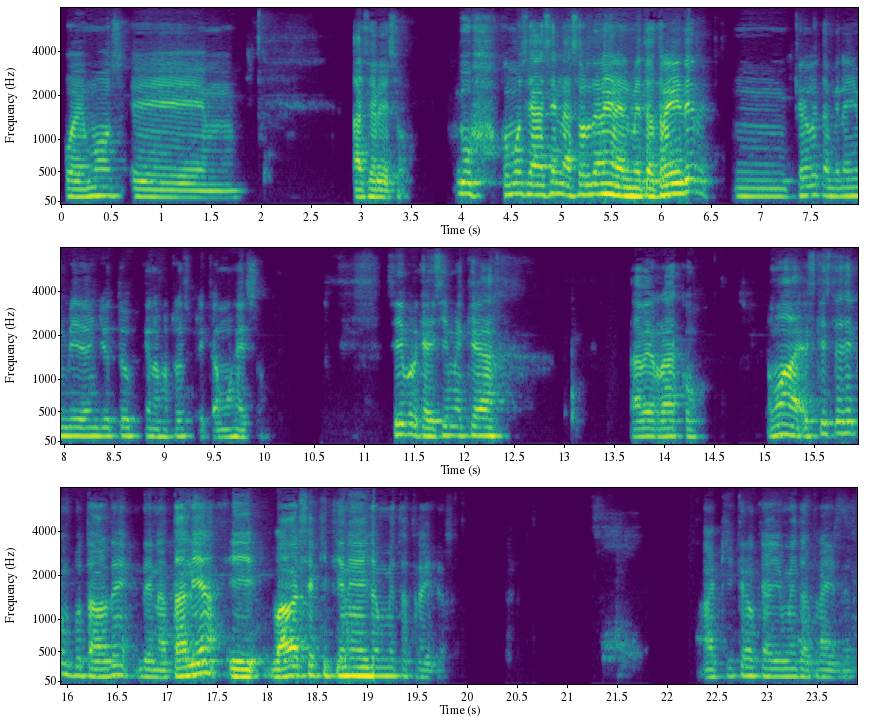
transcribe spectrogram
podemos eh, hacer eso. Uf, ¿cómo se hacen las órdenes en el MetaTrader? Mm, creo que también hay un video en YouTube que nosotros explicamos eso. Sí, porque ahí sí me queda a berraco. Vamos a ver, es que este es el computador de, de Natalia y va a ver si aquí tiene ella un MetaTrader. Aquí creo que hay un MetaTrader.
